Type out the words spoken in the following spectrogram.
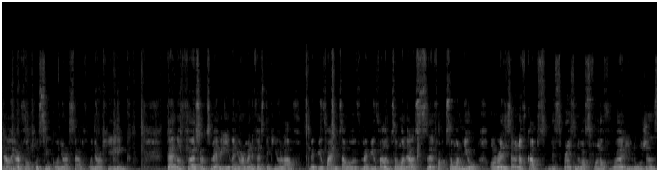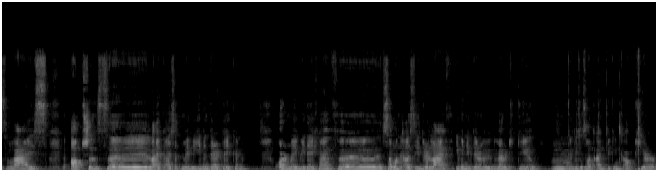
Now you're focusing on yourself, on your healing. Ten of uh, Swords. Maybe even you're manifesting new love. Maybe you find some. Maybe you found someone else, uh, someone new already. Seven of Cups. This person was full of uh, illusions, lies, options. Uh, like I said, maybe even they're taken or maybe they have uh, someone else in their life, even if they're married to you. Mm, this is what I'm picking up here.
